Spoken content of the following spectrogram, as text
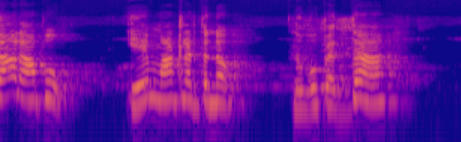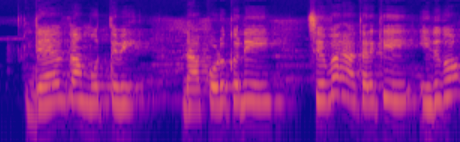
చాలా ఆపు. ఏం మాట్లాడుతున్నావు? నువ్వు పెద్ద దేవతామూర్తివి. నా కొడుకుని చివరి ఆఖరికి ఇదిగో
